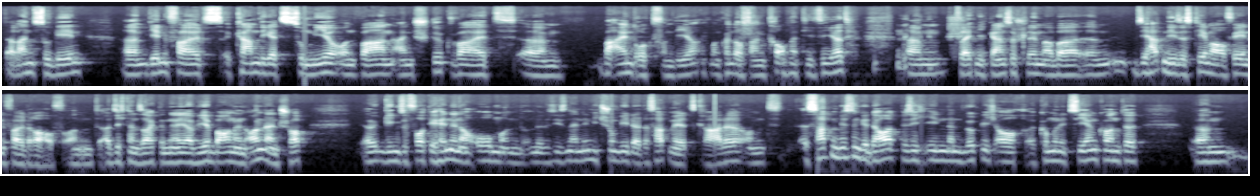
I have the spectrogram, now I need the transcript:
daran zu gehen. Ähm, jedenfalls kamen die jetzt zu mir und waren ein Stück weit ähm, beeindruckt von dir. Man könnte auch sagen traumatisiert. ähm, vielleicht nicht ganz so schlimm, aber ähm, sie hatten dieses Thema auf jeden Fall drauf. Und als ich dann sagte, naja, wir bauen einen Online-Shop, äh, ging sofort die Hände nach oben und, und sie sind dann nicht schon wieder, das hatten wir jetzt gerade. Und es hat ein bisschen gedauert, bis ich ihnen dann wirklich auch äh, kommunizieren konnte, ähm,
